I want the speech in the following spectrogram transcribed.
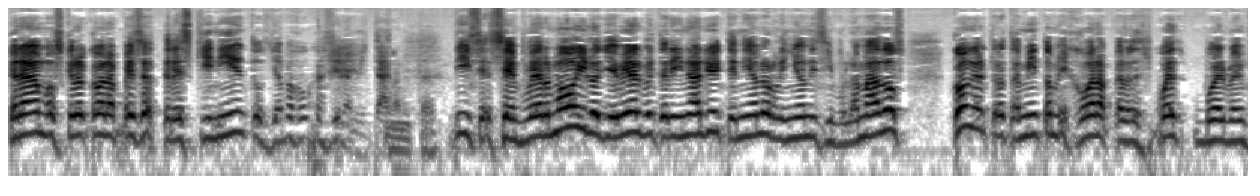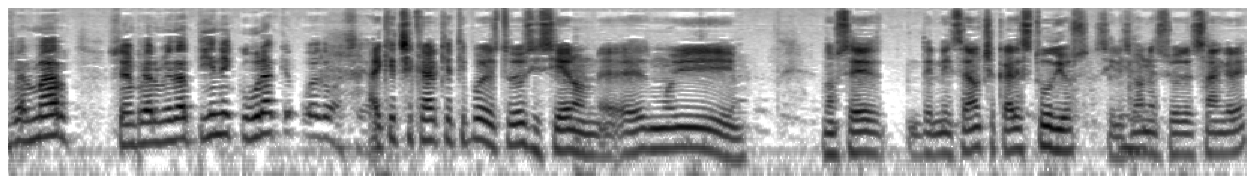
gramos, creo que ahora pesa 3,500, ya bajó casi la mitad. La mitad. Dice, se enfermó y lo llevé al veterinario y tenía los riñones inflamados, con el tratamiento mejora, pero después vuelve a enfermar. Su enfermedad tiene cura, ¿qué puedo hacer? Hay que checar qué tipo de estudios hicieron. Eh, Es muy, no sé, necesitamos checar estudios, si le hicieron estudios de sangre,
